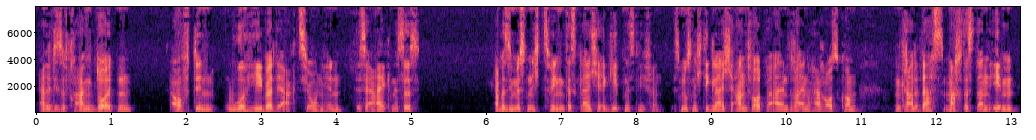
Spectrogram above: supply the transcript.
alle diese Fragen deuten auf den Urheber der Aktion hin, des Ereignisses, aber sie müssen nicht zwingend das gleiche Ergebnis liefern. Es muss nicht die gleiche Antwort bei allen dreien herauskommen. Und gerade das macht es dann eben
